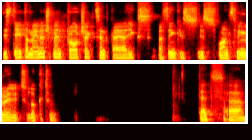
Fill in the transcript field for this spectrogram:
this data management projects and Gaia X, I think is, is one thing really to look to. That's uh,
